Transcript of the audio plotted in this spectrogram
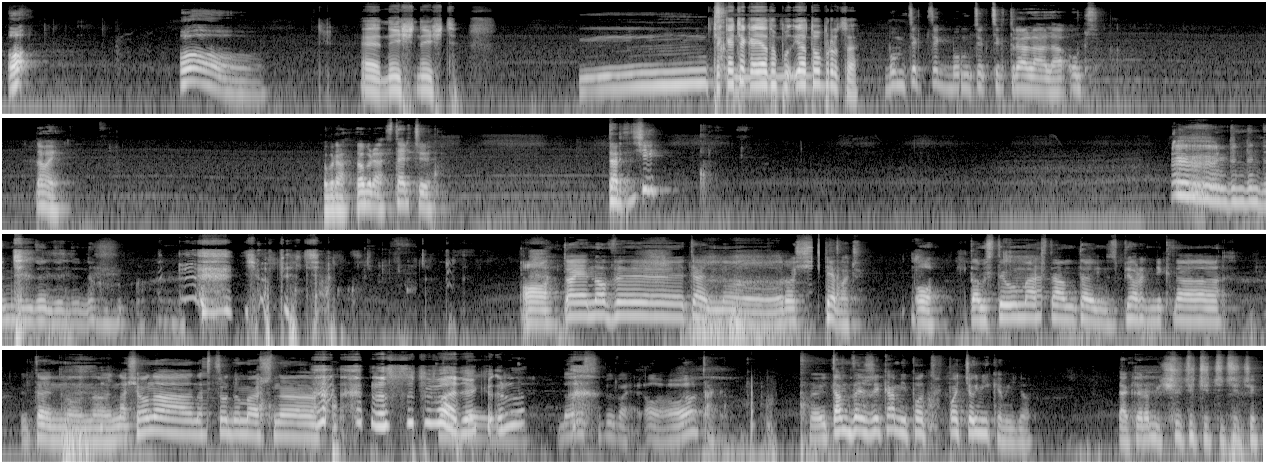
O! O! E, nicht, nicht. Mm, Czekaj, czekaj, ja to, po- ja to obrócę. Bum, cyk, cyk, bum, cyk, cyk, tralala, ups. Dawaj. Dobra, dobra, starczy. Starczy ci? Ja. O, to jest nowy ten, no, rozsiewacz. O, tam z tyłu masz tam ten zbiornik na ten, no, na nasiona, na z przodu masz na... Rozsypywanie, kurwa. Do rozsypywania. O, o, tak. No i tam wężykami pod, pod ciągnikiem idą. Tak, to robi szy, szy, szy, szy, szy.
